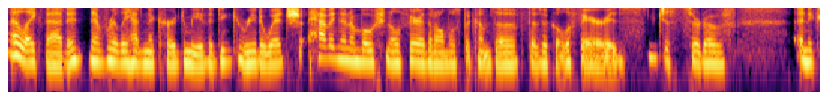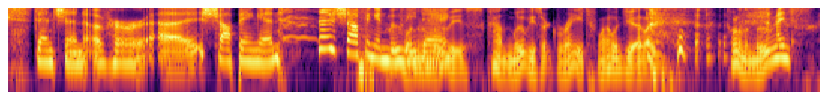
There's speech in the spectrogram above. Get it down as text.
I like that. It never really hadn't occurred to me the degree to which having an emotional affair that almost becomes a physical affair is just sort of an extension of her uh, shopping and shopping and movie going to the day. movies god the movies are great why would you like going to the movies I.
